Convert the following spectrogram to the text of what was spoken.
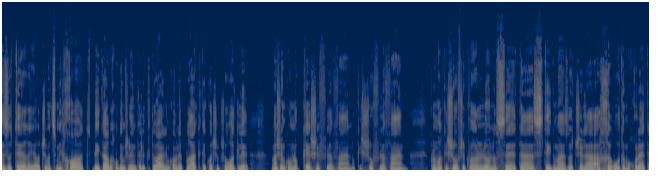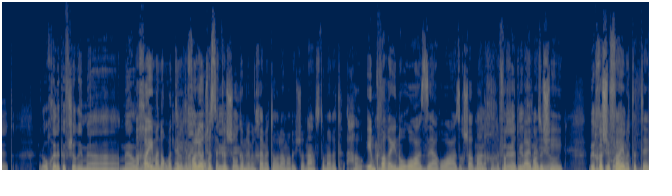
אזוטריות שמצמיחות, בעיקר בחוגים של אינטלקטואלים, כל מיני פרקטיקות שקשורות למה שהם קוראים לו כשף לבן או כישוף לבן. כלומר, כישוף שכבר לא נושא את הסטיגמה הזאת של החירות המוחלטת, אלא הוא חלק אפשרי מה, מהעולם. החיים הנורמטיביים. יכול להיות שזה קשור גם למלחמת העולם הראשונה? זאת אומרת, אם כבר ראינו רוע, זה הרוע, אז עכשיו מה אנחנו נפחד אולי מאיזושהי חשפה עם הטאטא?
